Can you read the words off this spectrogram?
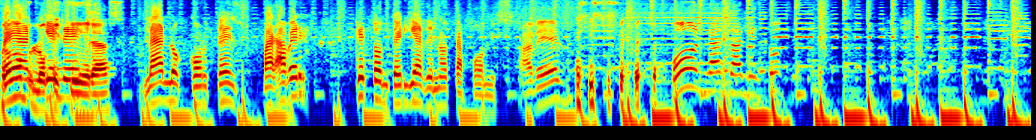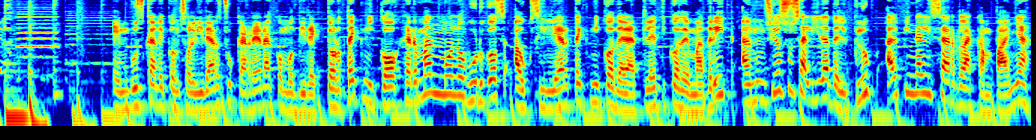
Vean lo que es quieras. Lalo Cortés. Para ver qué tontería de nota pones. A ver. Ponla, entonces. En busca de consolidar su carrera como director técnico, Germán Mono Burgos, auxiliar técnico del Atlético de Madrid, anunció su salida del club al finalizar la campaña.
